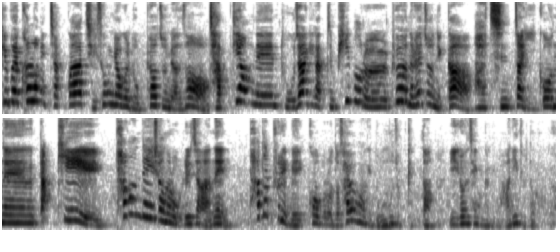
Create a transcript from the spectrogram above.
피부의 컬러 밀착과 지속력을 높여주면서 잡티 없는 도자기 같은 피부를 표현을 해주니까 아 진짜 이거는 딱히 파운데이션을 올리지 않은 파데 free 메이크업으로도 사용하기 너무 좋겠다 이런 생각이 많이 들더라고요.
